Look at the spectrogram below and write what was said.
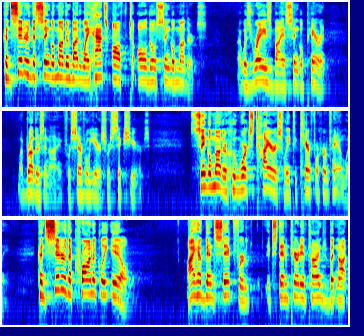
Consider the single mother. And by the way, hats off to all those single mothers. I was raised by a single parent, my brothers and I, for several years, for six years. Single mother who works tirelessly to care for her family. Consider the chronically ill. I have been sick for extended period of times, but not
